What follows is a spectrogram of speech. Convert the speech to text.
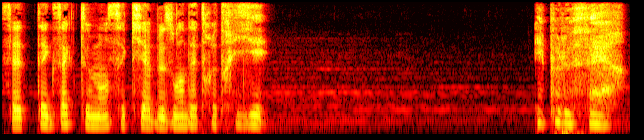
c'est exactement ce qui a besoin d'être trié. Et peut le faire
